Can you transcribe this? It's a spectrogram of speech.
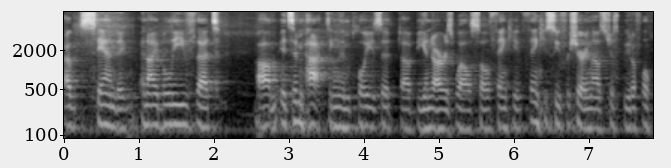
outstanding. And I believe that um, it's impacting the employees at uh, B&R as well. So thank you. Thank you, Sue, for sharing. That was just beautiful.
